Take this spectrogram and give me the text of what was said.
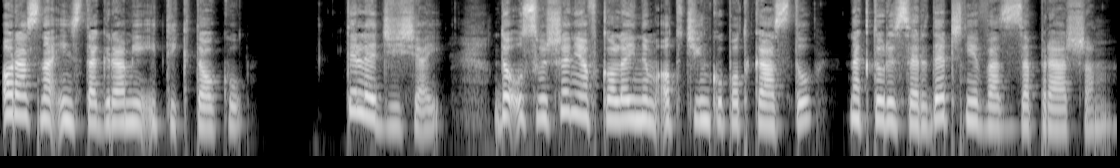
oraz na Instagramie i TikToku. Tyle dzisiaj. Do usłyszenia w kolejnym odcinku podcastu, na który serdecznie Was zapraszam.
